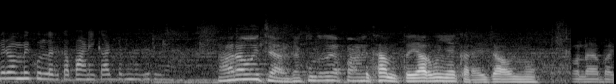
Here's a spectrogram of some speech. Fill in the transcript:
मेरी मम्मी कूलर का पानी काट डरना ज़रूरी है। अरे वही चल जा कूलर का पानी। हम तो यार वही करे जाओ नु बोला भाई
